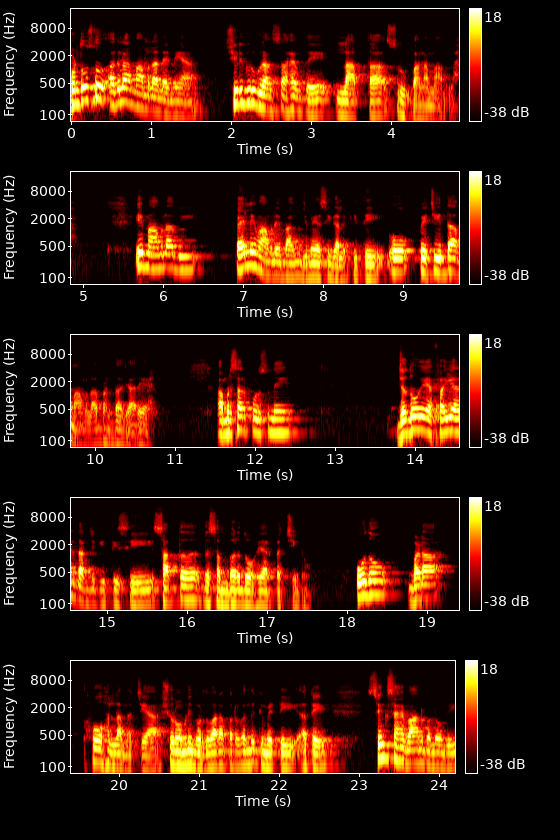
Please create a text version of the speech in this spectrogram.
ਹੁਣ ਦੋਸਤੋ, ਅਗਲਾ ਮਾਮਲਾ ਲੈਨੇ ਆ ਸ੍ਰੀ ਗੁਰੂ ਗ੍ਰੰਥ ਸਾਹਿਬ ਦੇ ਲਾਪਤਾ ਸਰੂਪਾਂ ਦਾ ਮਾਮਲਾ। ਇਹ ਮਾਮਲਾ ਵੀ ਪਹਿਲੇ ਮਾਮਲੇ ਵਾਂਗ ਜਿਵੇਂ ਅਸੀਂ ਗੱਲ ਕੀਤੀ, ਉਹ ਪੇਚੀਦਾ ਮਾਮਲਾ ਬਣਦਾ ਜਾ ਰਿਹਾ ਹੈ। ਅੰਮ੍ਰਿਤਸਰ ਪੁਲਿਸ ਨੇ ਜਦੋਂ ਇਹ ਐਫ ਆਈ ਆਰ ਦਰਜ ਕੀਤੀ ਸੀ 7 ਦਸੰਬਰ 2025 ਨੂੰ, ਉਦੋਂ ਬੜਾ ਹੋ ਹੱਲਾ ਮਚਿਆ। ਸ਼੍ਰੋਮਣੀ ਗੁਰਦੁਆਰਾ ਪ੍ਰਬੰਧਕ ਕਮੇਟੀ ਅਤੇ ਸਿੰਘ ਸਾਹਿਬਾਨ ਵੱਲੋਂ ਵੀ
